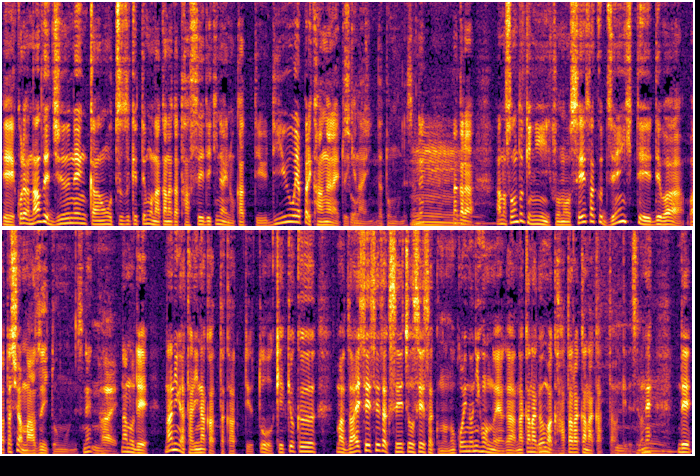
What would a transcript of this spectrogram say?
えー、これはなぜ10年間を続けてもなかなか達成できないのかっていう理由をやっぱり考えないといけないんだと思うんですよね。だから、あのその時にその政策全否定では私はまずいと思うんですね。はい、なので何が足りなかったかっていうと結局、まあ、財政政策、成長政策の残りの2本の矢がなかなかうまく働かなかったわけですよね。で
